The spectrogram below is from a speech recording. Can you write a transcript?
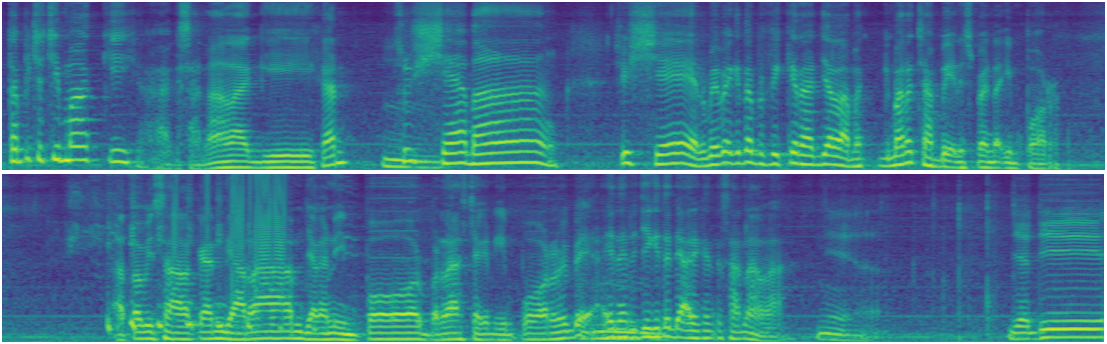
tapi caci maki ah ke sana lagi kan Hmm. susah bang susah lebih baik kita berpikir aja lah gimana cabai ini supaya impor atau misalkan garam jangan impor beras jangan impor lebih Hmm. energi kita dialihkan ke sana lah Iya. Jadi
